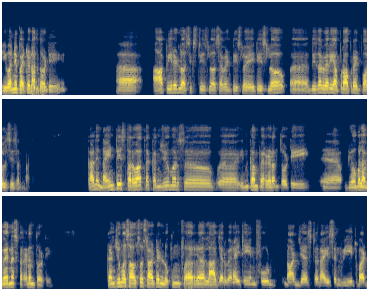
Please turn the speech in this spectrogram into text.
ఇవన్నీ పెట్టడంతో ఆ పీరియడ్లో సిక్స్టీస్లో సెవెంటీస్లో ఎయిటీస్లో these are very appropriate policies అన్నమాట. కానీ నైంటీస్ తర్వాత కన్జ్యూమర్స్ ఇన్కమ్ పెరగడం తోటి గ్లోబల్ అవేర్నెస్ పెరగడం తోటి consumers also started looking for larger variety in food not just rice and wheat but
